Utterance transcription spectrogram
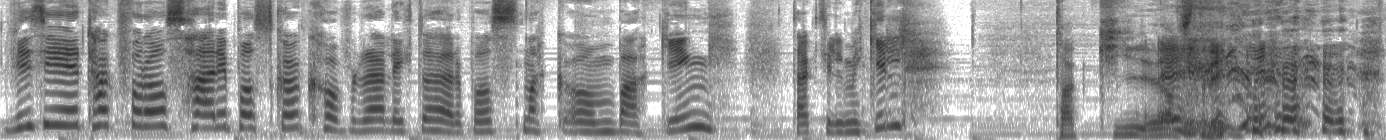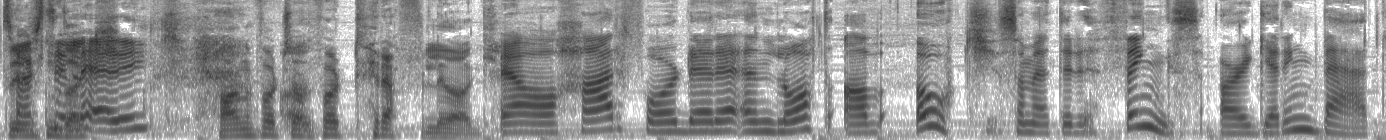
Vi sier takk for oss her i Postkokk. Håper dere har likt å høre på oss snakke om baking. Takk til Mikkel. Takk, Astrid. Takk Tusen til takk. Erik. Ha en fortsatt fortreffelig dag. Ja, og her får dere en låt av Oak som heter 'Things Are Getting Bad'.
